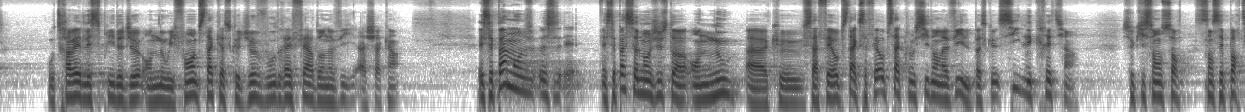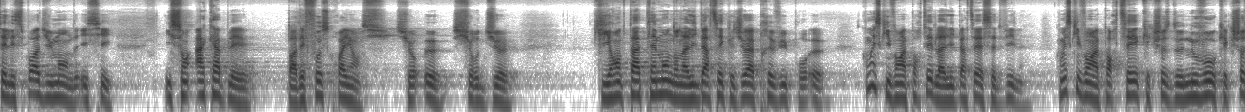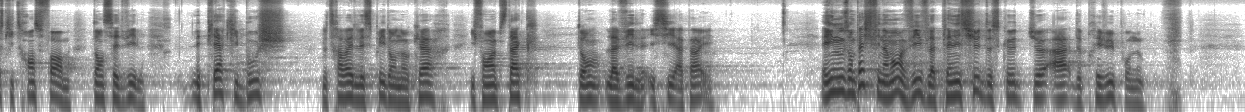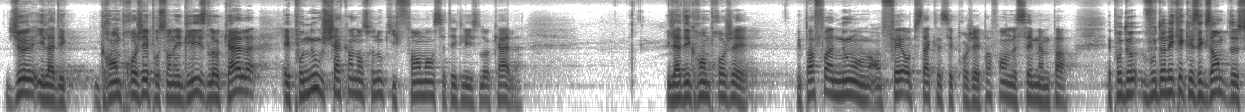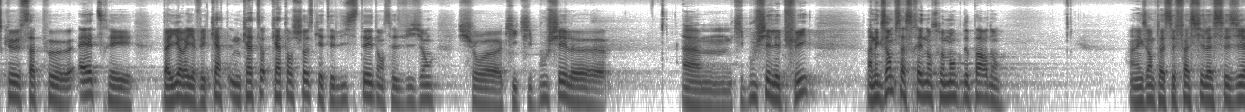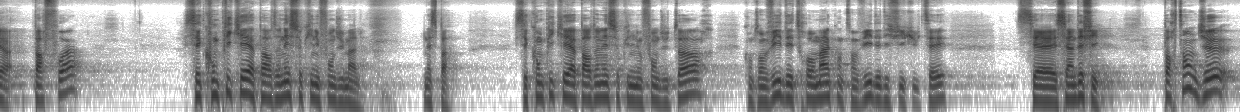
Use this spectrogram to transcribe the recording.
au travail de l'Esprit de Dieu en nous. Ils font obstacle à ce que Dieu voudrait faire dans nos vies à chacun. Et ce n'est pas seulement juste en, nous euh, que ça fait obstacle, ça fait obstacle aussi dans la ville, parce que si les chrétiens, ceux qui sont censés porter l'espoir du monde ici, ils sont accablés par des fausses croyances sur eux, sur Dieu, qui ne rentrent pas pleinement dans la liberté que Dieu a prévue pour eux, comment est-ce qu'ils vont apporter de la liberté à cette ville? Comment est-ce qu'ils vont apporter quelque chose de nouveau, quelque chose qui transforme dans cette ville? Les pierres qui bouchent le travail de l'esprit dans nos cœurs, ils font obstacle dans la ville ici à Paris. Et ils nous empêchent finalement à vivre la plénitude de ce que Dieu a de prévu pour nous. Dieu, il a des grands projets pour son Église locale et pour nous, chacun d'entre nous qui formons cette Église locale. Il a des grands projets, mais parfois nous, on fait obstacle à ces projets, parfois on ne le sait même pas. Et pour vous donner quelques exemples de ce que ça peut être, et d'ailleurs il y avait 14 choses qui étaient listées dans cette vision euh, euh, qui bouchaient les puits. Un exemple, ça serait notre manque de pardon. Un exemple assez facile à saisir. Parfois, c'est compliqué à pardonner ceux qui nous font du mal, n'est-ce pas? C'est compliqué à pardonner ceux qui nous font du tort. Quand on vit des traumas, quand on vit des difficultés, c'est un défi. Pourtant, Dieu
